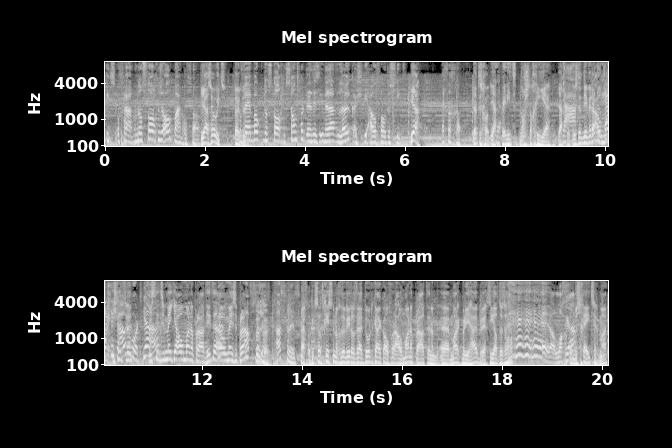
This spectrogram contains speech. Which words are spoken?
iets opvragen. Nostalgisch ook maar of zo. Ja, zoiets. Want we hebben ook Nostalgisch Zandvoort. En het is inderdaad leuk als je die oude foto's ziet. Ja, Echt wel grappig. dat is gewoon, ja, ik weet niet, nostalgie hè. Ja, Ja. goed. Is dat weer een oude man? Is dit, ouder eh, wordt, is dit een beetje oude mannenpraat dit? hè? Oude mensen praat? Absoluut, absoluut. Ja, goed, ik zat gisteren nog de wereldwijd door te kijken over oude mannen praten. En eh Mark-Marie Huibrecht, die altijd zo... lacht Ja? om een scheet, zeg maar.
